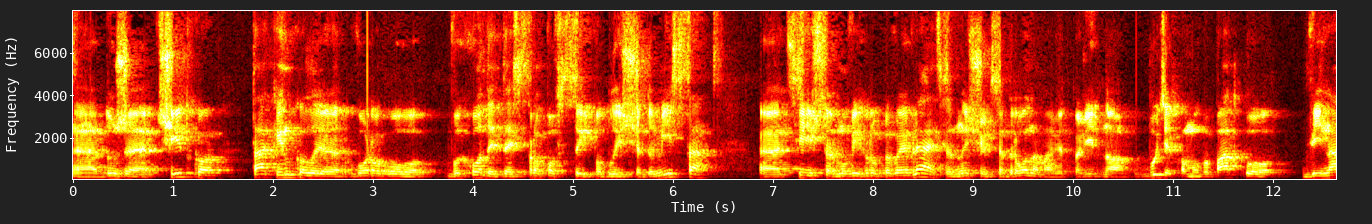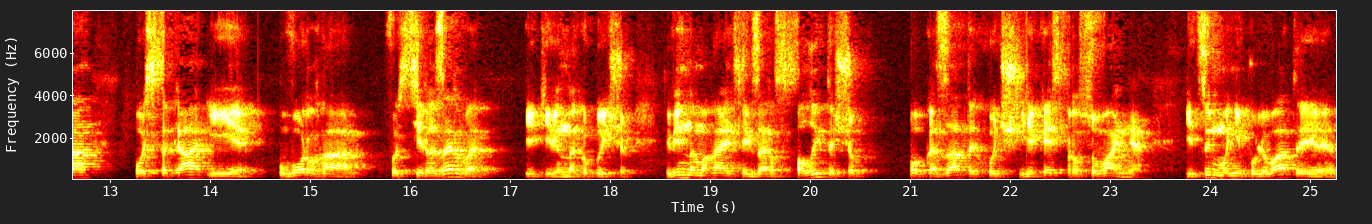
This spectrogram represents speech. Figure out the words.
е, дуже чітко. Так, інколи ворогу виходить десь проповсти поближче до міста. Е, Ці штурмові групи виявляються, знищуються дронами. Відповідно, в будь-якому випадку війна ось така, і у ворога ось ці резерви, які він накопичив, він намагається їх зараз спалити, щоб показати хоч якесь просування, і цим маніпулювати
